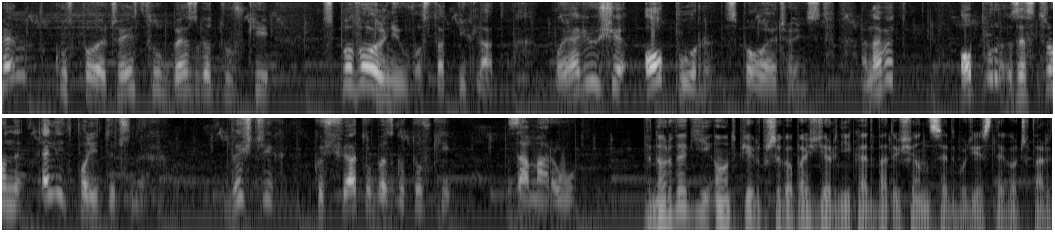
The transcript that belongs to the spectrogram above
Pęd ku społeczeństwu bez gotówki spowolnił w ostatnich latach. Pojawił się opór społeczeństw, a nawet opór ze strony elit politycznych. Wyścig ku światu bez gotówki zamarł. W Norwegii od 1 października 2024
